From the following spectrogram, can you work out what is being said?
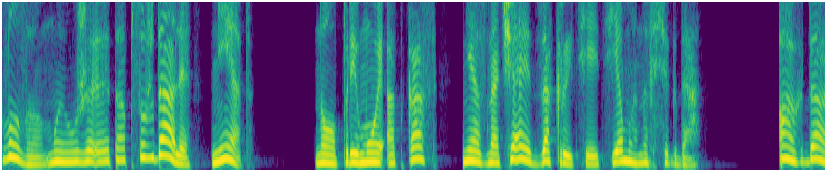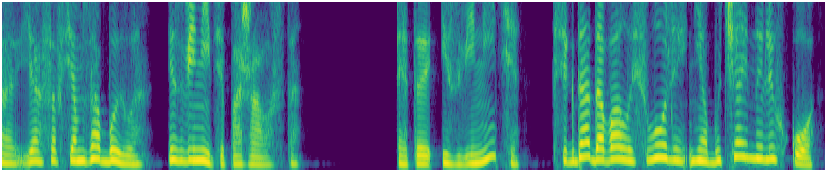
«Лола, мы уже это обсуждали». Нет. Но прямой отказ не означает закрытие темы навсегда. «Ах, да, я совсем забыла. Извините, пожалуйста». Это «извините» всегда давалось Лоле необычайно легко —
